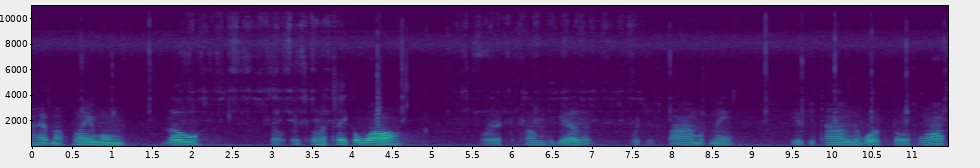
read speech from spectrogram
I have my flame on low, so it's going to take a while for it to come together, which is fine with me. Gives you time to work those lumps.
